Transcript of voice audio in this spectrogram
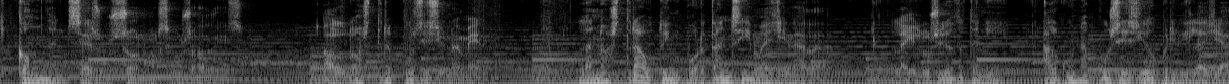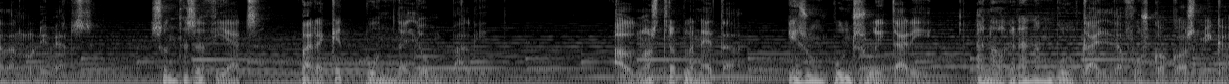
I com d'encesos són els seus odis? El nostre posicionament, la nostra autoimportància imaginada, la il·lusió de tenir alguna posició privilegiada en l'univers, són desafiats per aquest punt de llum pàl·lid el nostre planeta és un punt solitari en el gran embolcall de foscor còsmica.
